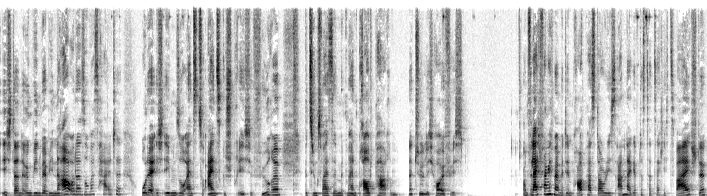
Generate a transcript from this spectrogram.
ich dann irgendwie ein Webinar oder sowas halte oder ich eben so eins zu eins Gespräche führe, beziehungsweise mit meinen Brautpaaren natürlich häufig. Und vielleicht fange ich mal mit den Brautpaar-Stories an. Da gibt es tatsächlich zwei Stück.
